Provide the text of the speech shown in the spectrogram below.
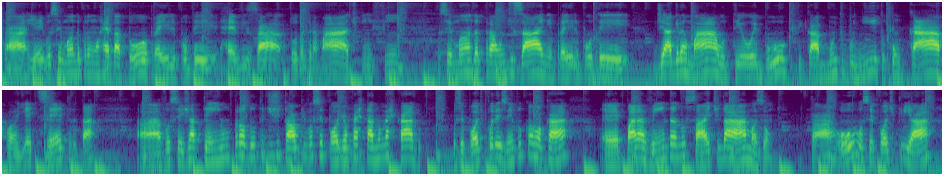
tá? E aí você manda para um redator para ele poder revisar toda a gramática, enfim. Você manda para um designer para ele poder diagramar o teu e-book, ficar muito bonito, com capa e etc, tá? Ah, você já tem um produto digital que você pode ofertar no mercado. Você pode, por exemplo, colocar é, para venda no site da Amazon, tá? Ou você pode criar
